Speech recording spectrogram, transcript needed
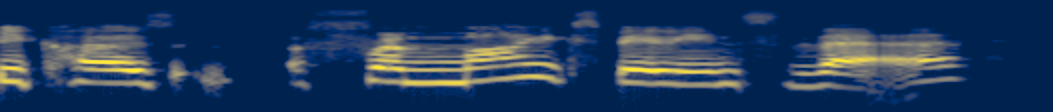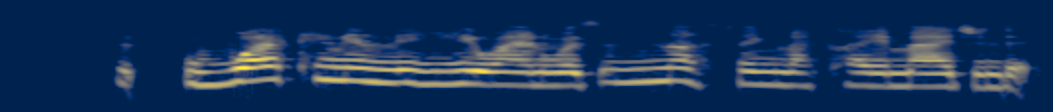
because from my experience there, working in the UN was nothing like I imagined it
